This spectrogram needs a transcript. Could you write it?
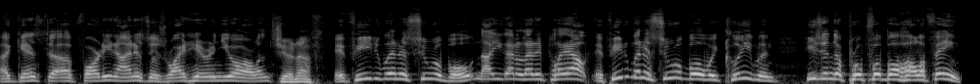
against the uh, 49ers is right here in New Orleans. Sure enough. If he'd win a Super Bowl, now you got to let it play out. If he'd win a Super Bowl with Cleveland, he's in the Pro Football Hall of Fame.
